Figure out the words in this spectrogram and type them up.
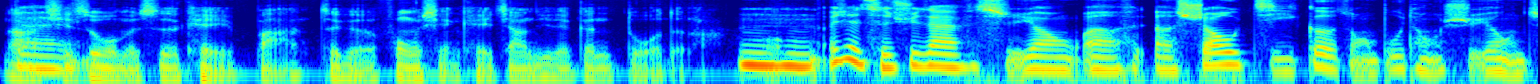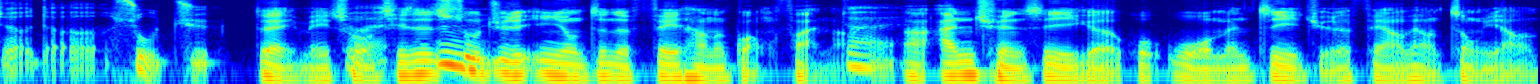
那其实我们是可以把这个风险可以降低的更多的啦。嗯，而且持续在使用呃呃收集各种不同使用者的数据。对，没错，其实数据的应用真的非常的广泛啊。对，那安全是一个我我们自己觉得非常非常重要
